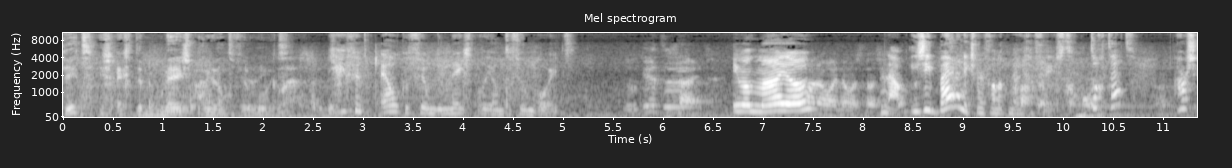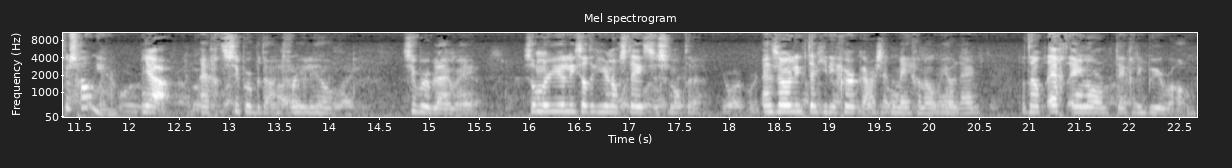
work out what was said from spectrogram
Dit is echt de meest briljante film ooit. Jij vindt elke film de meest briljante film ooit. Iemand Mayo? Nou, je ziet bijna niks meer van het megafeest. Toch, Ted? Hartstikke schoon hier. Ja, echt super bedankt voor jullie hulp. Super blij mee. Zonder jullie zat ik hier nog steeds te snotteren. En zo lief dat je die geurkaars hebt meegenomen, Jolijn. Dat helpt echt enorm tegen die buurwalm.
